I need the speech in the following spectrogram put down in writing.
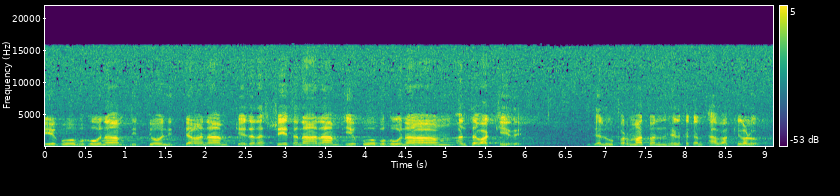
ಏಕೋ ಬಹೂನಾಂ ನಿತ್ಯೋ ನಿತ್ಯಾನಾಂ ಚೇತನಶ್ಚೇತನಾನಾಂ ಏಕೋ ಬಹೂನಾಂ ಅಂತ ವಾಕ್ಯ ಇದೆ. ಇದೆಲ್ಲವೂ ಪರಮಾತ್ಮನ ಹೇಳ್ತಕ್ಕಂಥ ವಾಕ್ಯಗಳು.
